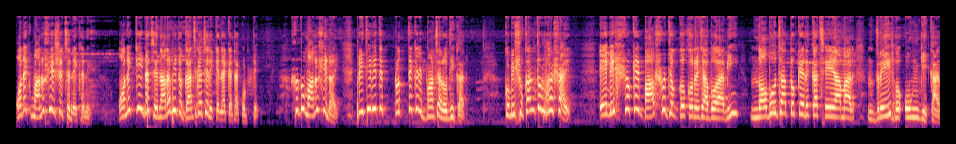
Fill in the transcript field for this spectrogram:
অনেক মানুষই এসেছেন এখানে। অনেককেই দেখছে নানাবিধ গাছগাছালি কেনাকাটা করতে। শুধু মানুষই নয়, পৃথিবীতে প্রত্যেকের বাঁচার অধিকার। কবি সুকান্তর ভাষায় এই বিশ্বকে বাসযোগ্য করে যাব আমি, নবজাতকের কাছে আমার দৃঢ় অঙ্গীকার।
